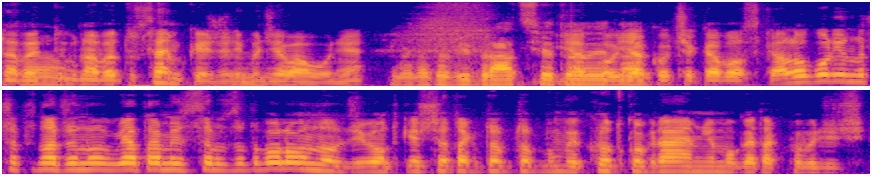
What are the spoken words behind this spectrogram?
nawet, No. nawet ósemkę, jeżeli by działało, nie? Na to wibracje to Jako, jednak... jako ciekawostka, ale ogólnie no, trzeba przyznać, że no, ja tam jestem zadowolony od dziewiątki. Jeszcze tak, to, to mówię, krótko grałem, nie mogę tak powiedzieć,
